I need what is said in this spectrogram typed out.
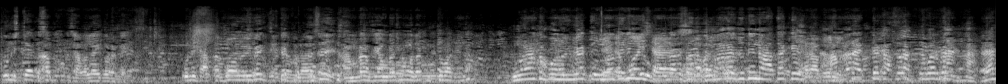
পুলিশ ঝামেলাই করে নাই। পুলিশ বন বিভাগ যেটা করতেছে আমরা আমরা সমাধান করতে পারি না। ওনারা তো বন ওনাদেরই ওনারা যদি না থাকে আপনারা একটা কাছে রাখতে পারবেন? হ্যাঁ?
